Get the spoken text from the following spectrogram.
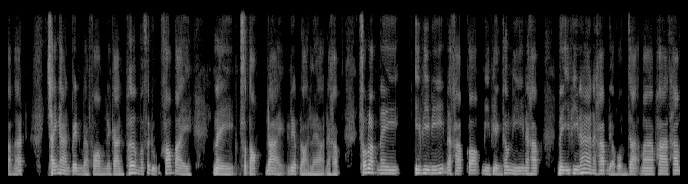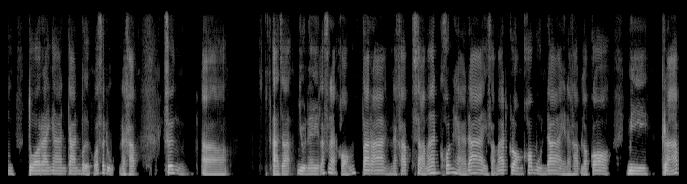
สามารถใช้งานเป็นแบบฟอร์มในการเพิ่มวัสดุเข้าไปในสต๊อกได้เรียบร้อยแล้วนะครับสำหรับใน EP นี้นะครับก็มีเพียงเท่านี้นะครับ ใน EP หน้านะครับ เดี๋ยวผมจะมาพาทำตัวรายงานการเบิกวัสดุนะครับ ซึ่ง อาจจะอยู่ในลักษณะของตารางนะครับ สามารถค้นหาได้ สามารถกรองข้อมูลได้นะครับ แล้วก็มีกราฟ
